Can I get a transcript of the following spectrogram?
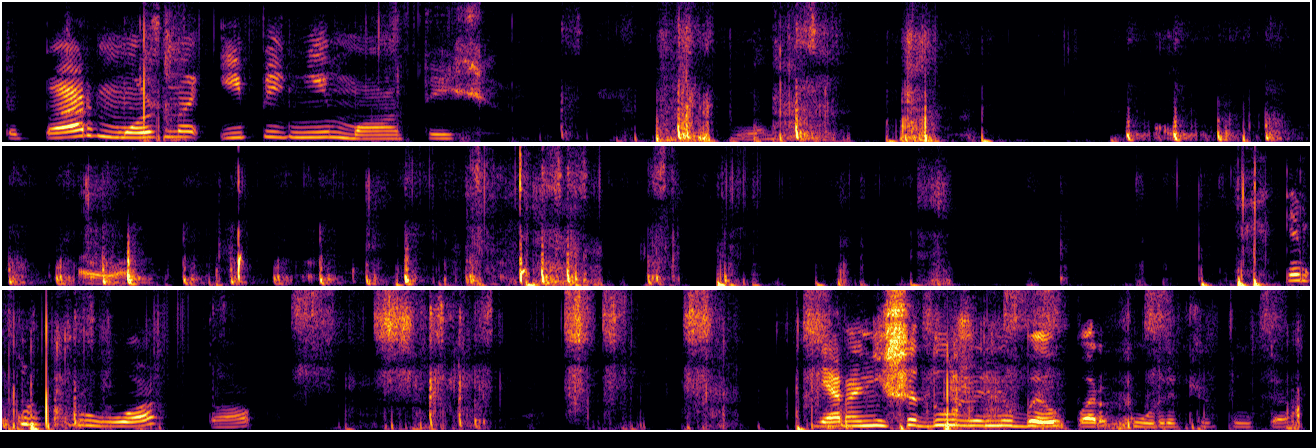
Тепер можна і підніматись. Вон. Паркур про. Так. Я раніше дуже любив паркурити тут. Так,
